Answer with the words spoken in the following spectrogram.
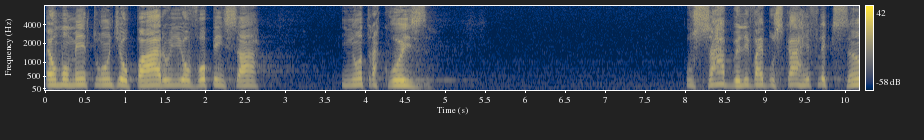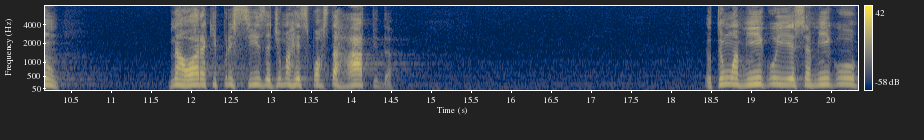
É o momento onde eu paro e eu vou pensar em outra coisa. O sábio, ele vai buscar reflexão na hora que precisa de uma resposta rápida. Eu tenho um amigo e esse amigo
